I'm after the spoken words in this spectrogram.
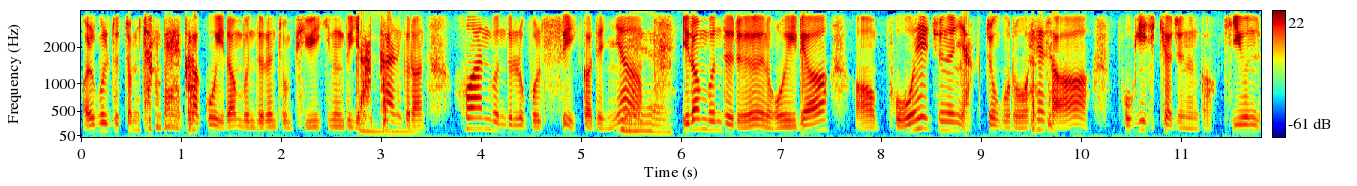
얼굴도 좀 창백하고 이런 분들은 좀 비위 기능도 약한 그런 허한 분들로 볼 수 있거든요. 네. 이런 분들은 오히려 어 보호해주는 약 쪽으로 해서 보기시켜주는 거, 기운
